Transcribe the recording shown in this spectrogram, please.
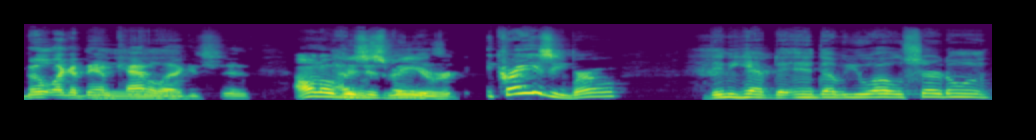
built like a damn Yeah. Cadillac and shit. I don't know if it's was just me or crazy, bro. Didn't he have the NWO shirt on?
